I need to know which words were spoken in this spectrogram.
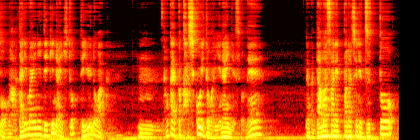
思考が当たり前にできない人っていうのは、うん、なんかやっぱ賢いとは言えないんですよね。なんか騙されっぱなしでずっと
